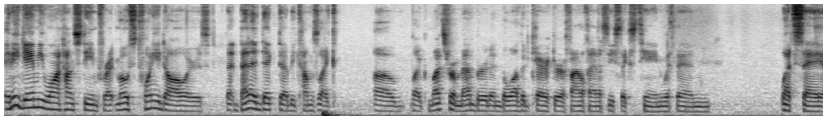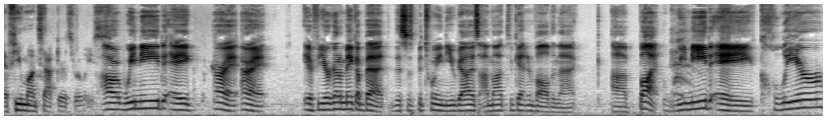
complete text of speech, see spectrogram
any game you want on Steam for at most twenty dollars that Benedikta becomes like a like much remembered and beloved character of Final Fantasy 16 within, let's say, a few months after its release. Uh, we need a. All right, all right. If you're gonna make a bet, this is between you guys. I'm not getting involved in that. Uh, but we need a clear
